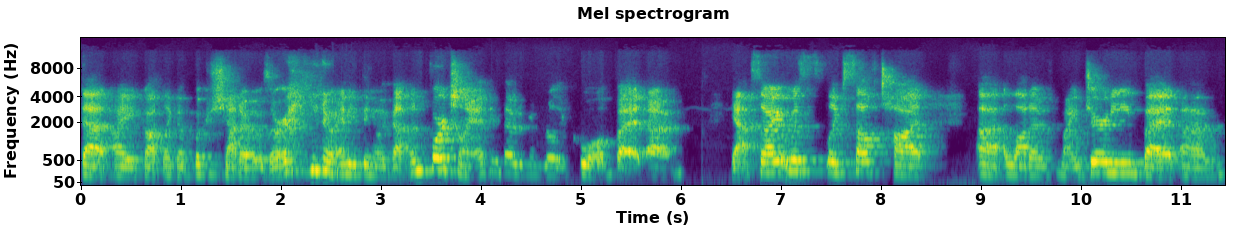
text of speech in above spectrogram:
that I got like a book of shadows or you know anything like that. Unfortunately, I think that would have been really cool, but um, yeah. So I was like self-taught uh, a lot of my journey, but um,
